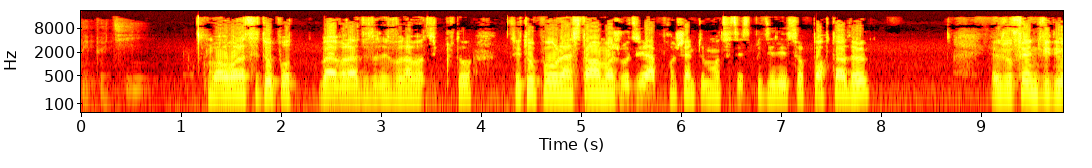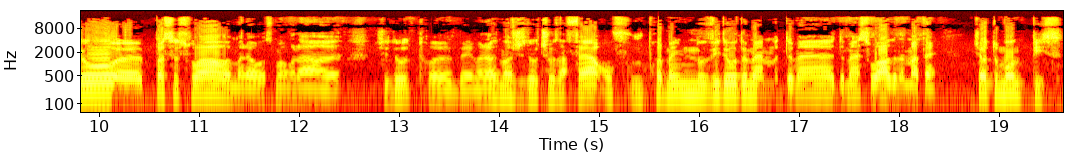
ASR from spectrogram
Des petits. Bon, voilà, c'est tout pour. Ben voilà, désolé de vous l'avoir dit plus tôt. C'est tout pour l'instant. Moi, je vous dis à la prochaine, tout le monde. C'était Speedy sur Portal 2. Et je vous fais une vidéo, euh, pas ce soir, euh, malheureusement, voilà, euh, j'ai d'autres, ben, malheureusement, j'ai d'autres choses à faire. On, je vous promets une autre vidéo demain, demain, demain soir, demain matin. Ciao tout le monde, peace.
